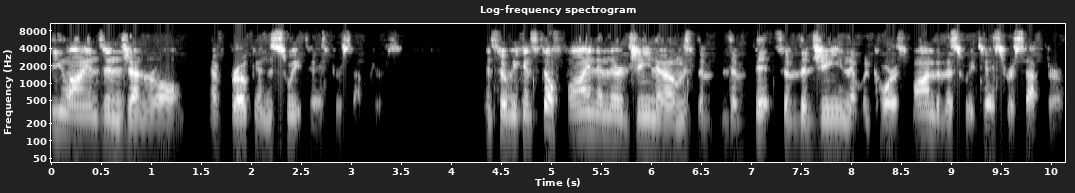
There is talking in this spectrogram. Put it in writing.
felines in general, have broken sweet taste receptors. And so we can still find in their genomes the, the bits of the gene that would correspond to the sweet taste receptor.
